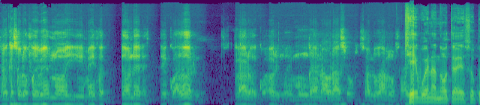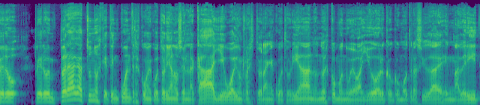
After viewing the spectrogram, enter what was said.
creo que solo fue verlo y me dijo, ¿de dónde eres? De Ecuador. Claro, de Ecuador. Y nos dimos un gran abrazo, saludamos. Qué buena nota eso. Pero, pero en Praga tú no es que te encuentres con ecuatorianos en la calle o hay un restaurante ecuatoriano, no es como Nueva York o como otras ciudades en Madrid.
